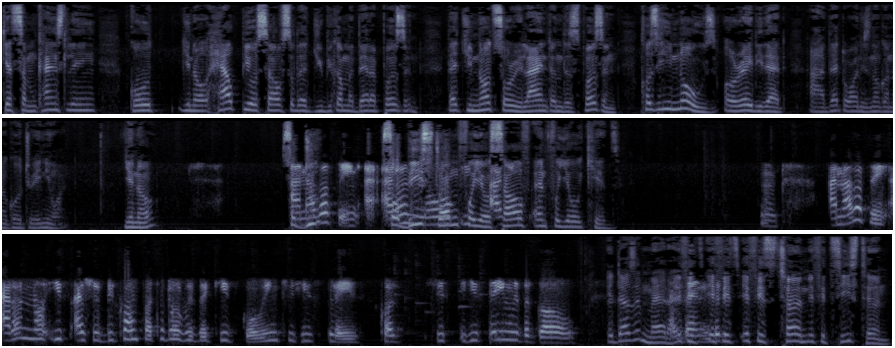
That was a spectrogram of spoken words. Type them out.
Get some counseling. Go, you know, help yourself so that you become a better person. That you're not so reliant on this person. Because he knows already that ah, that one is not going to go to anyone. You know? So, do- Another thing, I, I so don't be strong for I- yourself and for your kids. Mm. Another thing, I don't know if I should be comfortable with the kids going to his place because he's staying with the girl. It doesn't matter. If, then it's, if, it's, if it's turn, if it's his turn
